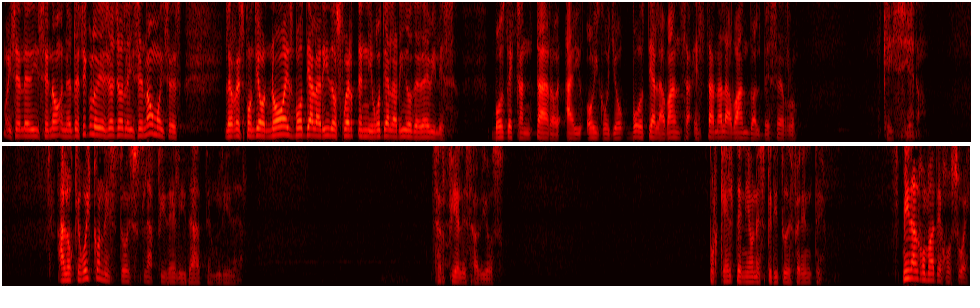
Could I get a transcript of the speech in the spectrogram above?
Moisés le dice, no, en el versículo 18 le dice, no, Moisés. Le respondió, no es voz de alaridos fuertes ni voz de alaridos de débiles. Voz de cantar, oigo yo, voz de alabanza, están alabando al becerro. ¿Qué hicieron? A lo que voy con esto es la fidelidad de un líder. Ser fieles a Dios. Porque él tenía un espíritu diferente. Mira algo más de Josué.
